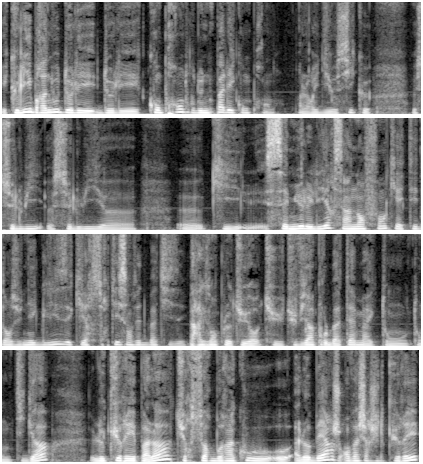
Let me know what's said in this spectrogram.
et que libre à nous de les, de les comprendre ou de ne pas les comprendre. Alors il dit aussi que celui, celui euh, euh, qui sait mieux les lire, c'est un enfant qui a été dans une église et qui est ressorti sans être baptisé. Par exemple, tu, tu, tu viens pour le baptême avec ton, ton, petit gars, le curé est pas là, tu ressors boire un coup à l'auberge, on va chercher le curé,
